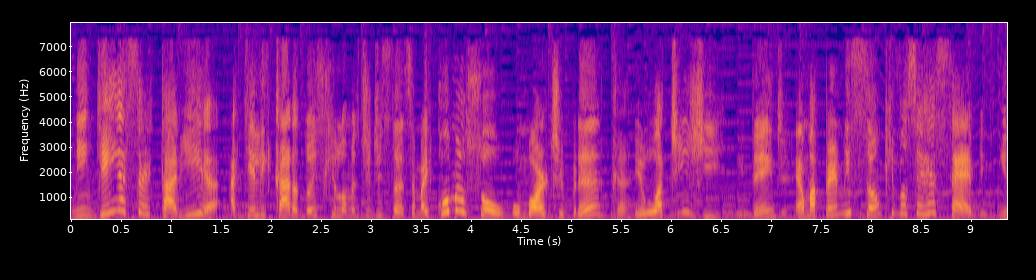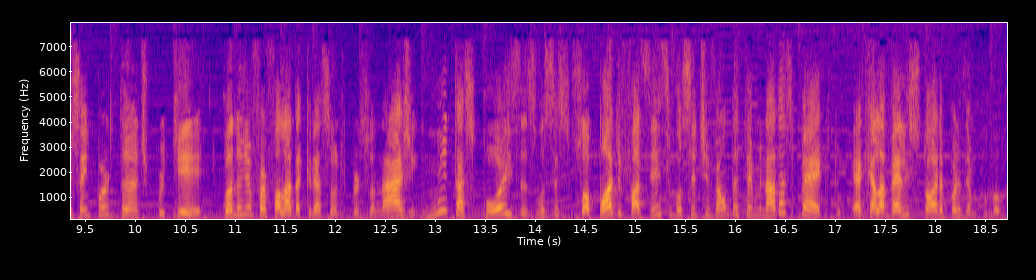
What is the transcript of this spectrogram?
Ninguém acertaria aquele cara a 2 km de distância, mas como eu sou o Morte Branca, eu atingi Entende? É uma permissão que você recebe. Isso é importante, porque quando a gente for falar da criação de personagem, muitas coisas você só pode fazer se você tiver um determinado aspecto. É aquela velha história, por exemplo,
